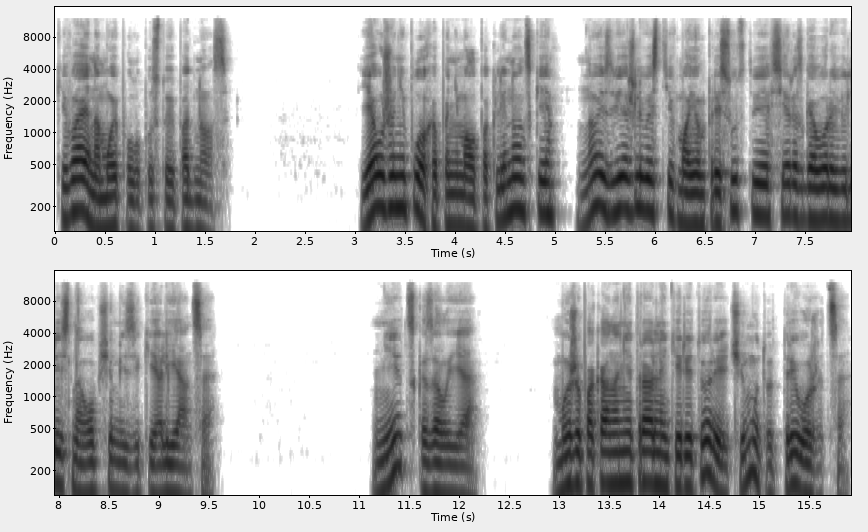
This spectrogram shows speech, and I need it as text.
кивая на мой полупустой поднос. Я уже неплохо понимал по-клинонски, но из вежливости в моем присутствии все разговоры велись на общем языке Альянса. «Нет», — сказал я. «Мы же пока на нейтральной территории, чему тут тревожиться?»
